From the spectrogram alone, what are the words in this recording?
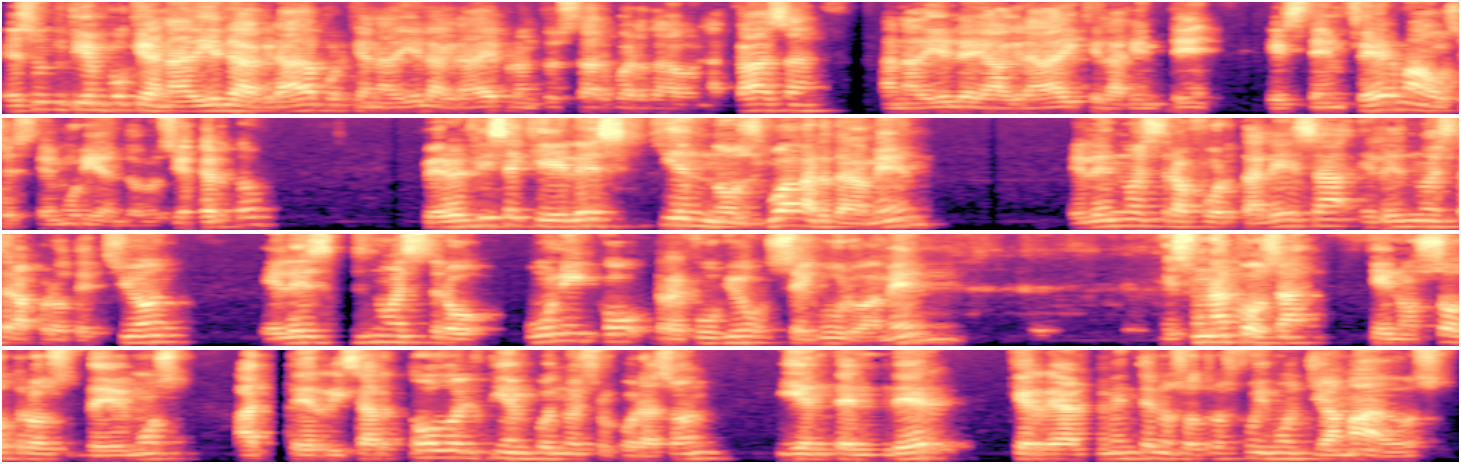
Es un tiempo que a nadie le agrada porque a nadie le agrada de pronto estar guardado en la casa, a nadie le agrada y que la gente esté enferma o se esté muriendo, ¿no es cierto? Pero Él dice que Él es quien nos guarda, amén. Él es nuestra fortaleza, Él es nuestra protección, Él es nuestro único refugio seguro. Amén. Es una cosa que nosotros debemos aterrizar todo el tiempo en nuestro corazón y entender que realmente nosotros fuimos llamados,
